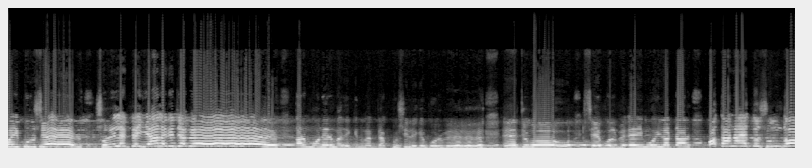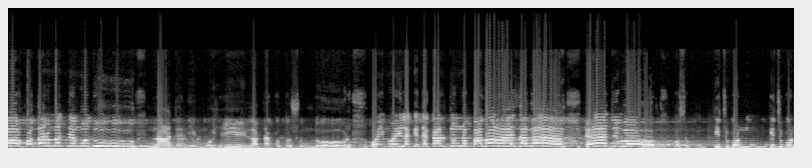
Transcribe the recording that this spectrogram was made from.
ওই পুরুষের শরীরে একটা ইয়া লেগে যাবে। তার মনের মাঝে কিন্তু একটা খুশি লেগে পড়বে। এ যুবক, সে বলবে, এই মহিলাটার কথা না এত সুন্দর, কথার মধ্যে মধু। না জানি মহিলাটা কত সুন্দর। ওই মহিলাকে দেখার জন্য পাগল হয়ে যাবে। কিছুক্ষণ কিছুক্ষণ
